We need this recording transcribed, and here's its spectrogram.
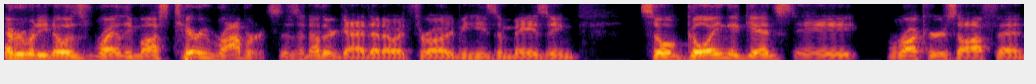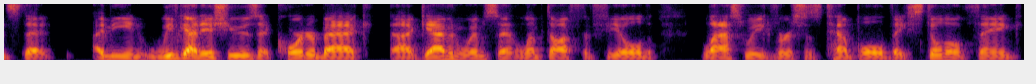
Everybody knows Riley Moss. Terry Roberts is another guy that I would throw out. I mean, he's amazing. So going against a Rutgers offense that, I mean, we've got issues at quarterback. Uh, Gavin Wimsatt limped off the field last week versus Temple. They still don't think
